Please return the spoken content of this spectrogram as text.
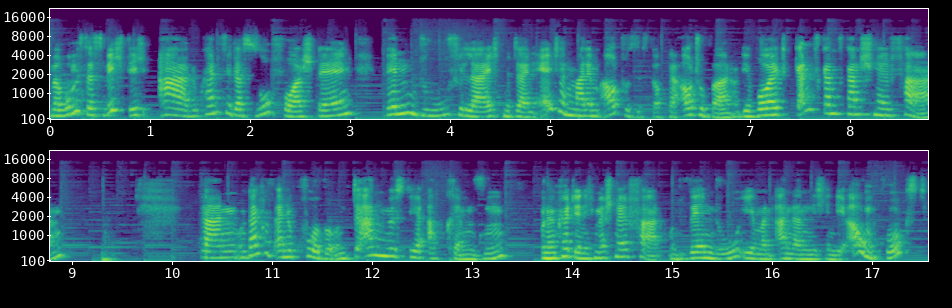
Warum ist das wichtig? Ah, du kannst dir das so vorstellen, wenn du vielleicht mit deinen Eltern mal im Auto sitzt auf der Autobahn und ihr wollt ganz, ganz, ganz schnell fahren, dann, und dann kommt eine Kurve und dann müsst ihr abbremsen und dann könnt ihr nicht mehr schnell fahren. Und wenn du jemand anderem nicht in die Augen guckst,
